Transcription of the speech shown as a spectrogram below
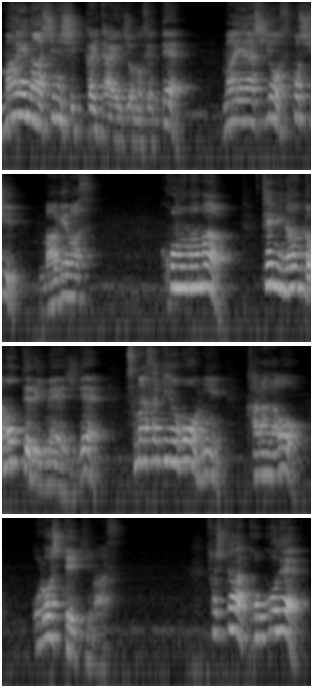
前の足にしっかり体重を乗せて前足を少し曲げます。このまま手に何か持ってるイメージでつま先の方に体を下ろしていきます。そしたらここで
